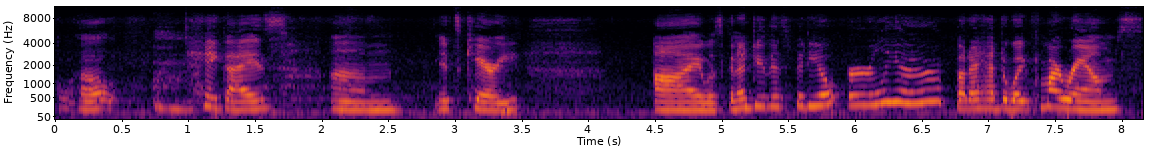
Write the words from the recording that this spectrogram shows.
Well, hey guys, um, it's Carrie. I was gonna do this video earlier, but I had to wait for my Rams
